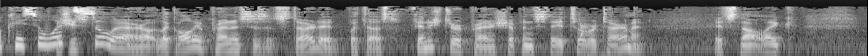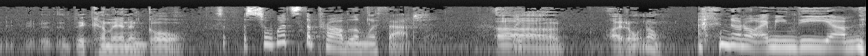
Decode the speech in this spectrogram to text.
Okay, so But what's she's still there. Like all the apprentices that started with us finished their apprenticeship and stayed till retirement. It's not like they come in and go. so what's the problem with that? Uh, I don't know. no, no, I mean the um,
